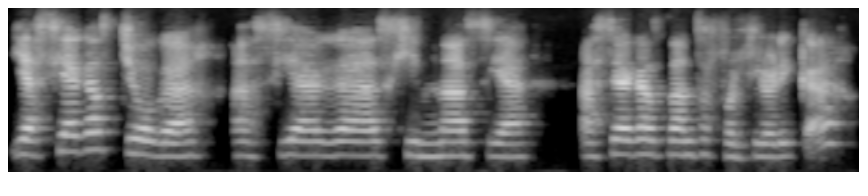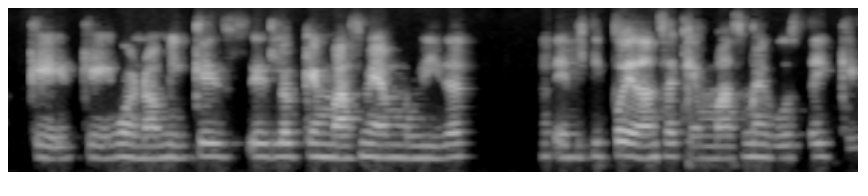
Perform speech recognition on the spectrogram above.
Y así hagas yoga, así hagas gimnasia, así hagas danza folclórica, que, que bueno, a mí que es, lo que más me ha movido, el tipo de danza que más me gusta y que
